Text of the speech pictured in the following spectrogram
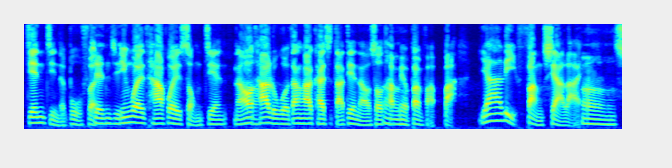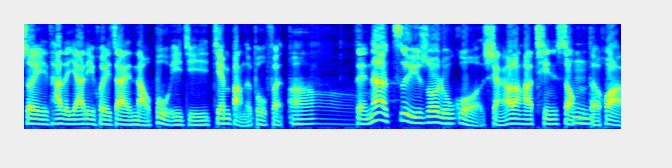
肩颈的部分，肩颈，因为他会耸肩，然后他如果当他开始打电脑的时候，他没有办法把。压力放下来，嗯，所以他的压力会在脑部以及肩膀的部分。哦，对。那至于说，如果想要让他轻松的话，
